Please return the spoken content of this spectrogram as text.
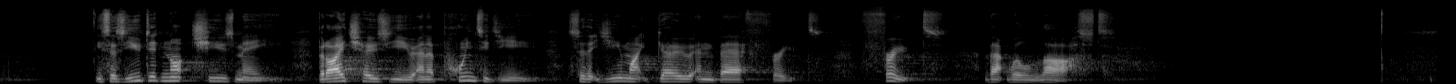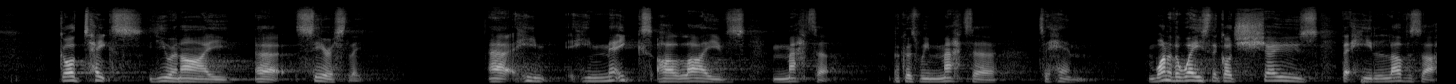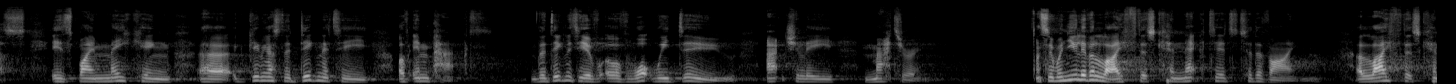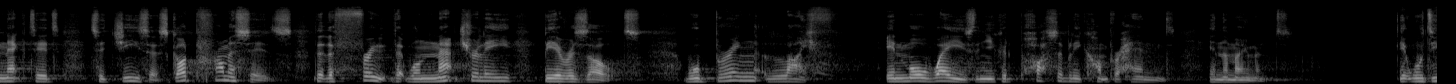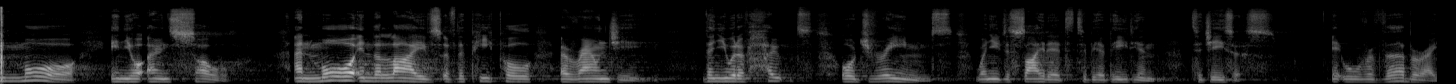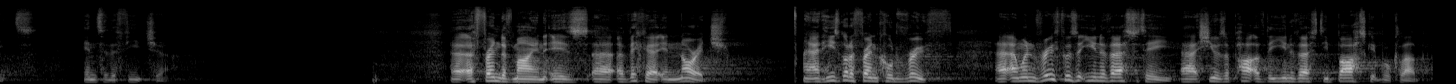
He says, You did not choose me, but I chose you and appointed you so that you might go and bear fruit, fruit that will last. God takes you and I uh, seriously. Uh, he, he makes our lives matter because we matter to Him. One of the ways that God shows that He loves us is by making, uh, giving us the dignity of impact, the dignity of, of what we do actually mattering. And so when you live a life that's connected to the vine, a life that's connected to Jesus, God promises that the fruit that will naturally be a result will bring life in more ways than you could possibly comprehend in the moment. It will do more in your own soul and more in the lives of the people around you than you would have hoped or dreamed when you decided to be obedient to Jesus. It will reverberate into the future. A friend of mine is uh, a vicar in Norwich, and he's got a friend called Ruth Uh, and when Ruth was at university, uh, she was a part of the university basketball club.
